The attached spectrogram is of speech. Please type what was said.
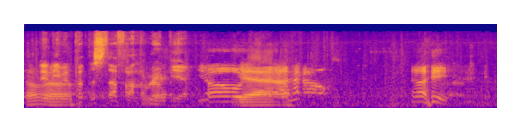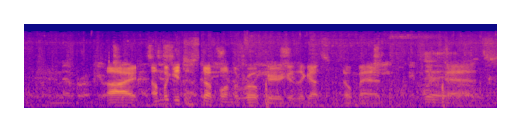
Don't Didn't even put the stuff on the rope yet. Yo, Yeah. yeah. house. Hey. member of your Alright, I'm gonna get your stuff on the rope here because I got some nomad Yeah, yeah. pads.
